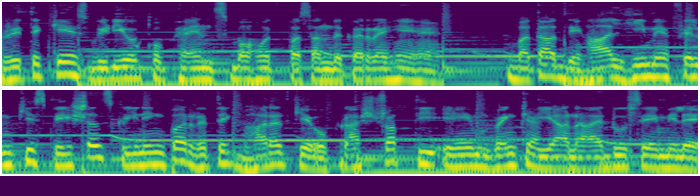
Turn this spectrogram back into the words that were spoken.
ऋतिक के इस वीडियो को फैंस बहुत पसंद कर रहे हैं। बता दें, हाल ही में फ़िल्म की स्पेशल स्क्रीनिंग पर ऋतिक भारत के उपराष्ट्रपति एम वेंकैया नायडू से मिले।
